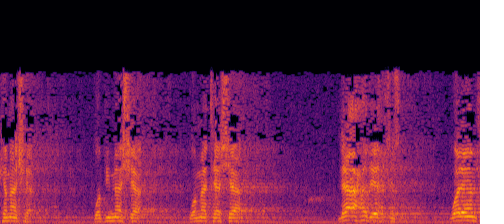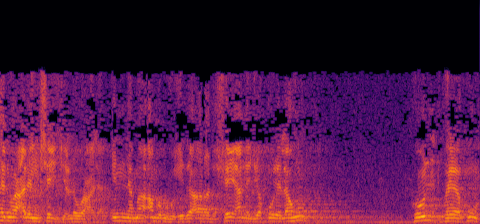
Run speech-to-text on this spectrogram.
كما شاء وبما شاء ومتى شاء لا أحد يحجزه ولا يمتنع عليه شيء جل وعلا. إنما أمره إذا أراد شيئا أن يقول له كن فيكون.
